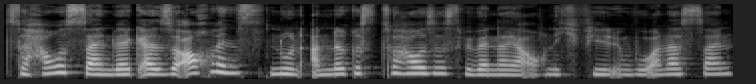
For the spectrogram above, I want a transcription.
Zuhause sein weg. Also auch wenn es nur ein anderes Zuhause ist, wir werden da ja auch nicht viel irgendwo anders sein.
